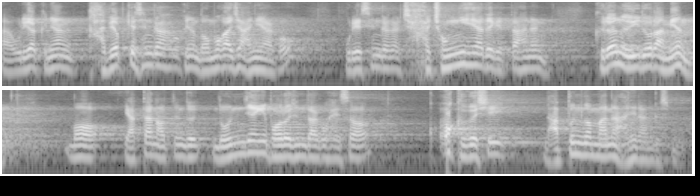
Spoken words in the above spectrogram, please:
아, 우리가 그냥 가볍게 생각하고 그냥 넘어가지 아니하고 우리의 생각을 잘 정리해야 되겠다 하는 그런 의도라면 뭐 약간 어떤 그 논쟁이 벌어진다고 해서 꼭 그것이 나쁜 것만은 아니라는 것입니다.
